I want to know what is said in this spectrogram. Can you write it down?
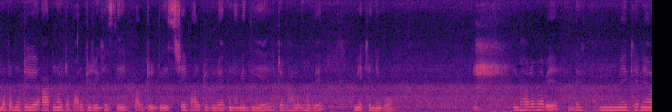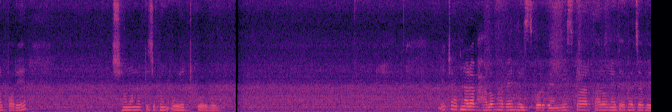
মোটামুটি আট, নয়টা পাউরুটি রেখেছি, পাউরুটির পিস সেই পাউরুটিগুলো এখন আমি দিয়ে এটা ভালোভাবে মেখে নেব। ভালোভাবে মেখে নেওয়ার পরে সামান্য কিছুক্ষণ ওয়েট করব। এটা আপনারা ভালোভাবে মিক্স করবেন। মিক্স করার কারণে দেখা যাবে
